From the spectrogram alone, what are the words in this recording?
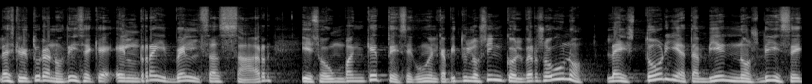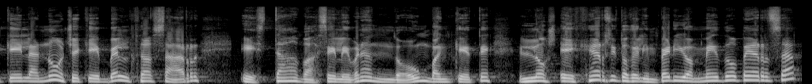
La escritura nos dice que el rey Belsasar hizo un banquete, según el capítulo 5, el verso 1. La historia también nos dice que la noche que Belsasar estaba celebrando un banquete, los ejércitos del imperio medo-persa,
